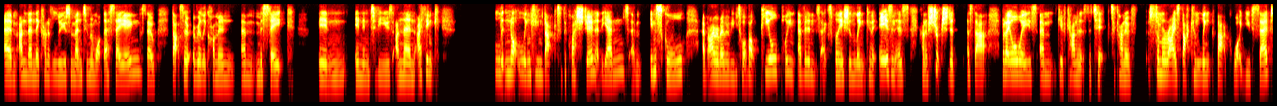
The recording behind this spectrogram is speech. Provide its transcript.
um, and then they kind of lose momentum in what they're saying so that's a, a really common um, mistake in in interviews and then i think not linking back to the question at the end. Um, in school, um, I remember being taught about Peel, point, evidence, explanation, link, and it isn't as kind of structured as that. But I always um, give candidates the tip to kind of summarize back and link back what you've said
